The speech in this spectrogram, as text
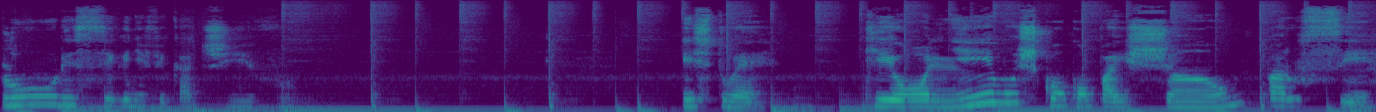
plurissignificativo. Isto é, que olhemos com compaixão para o ser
